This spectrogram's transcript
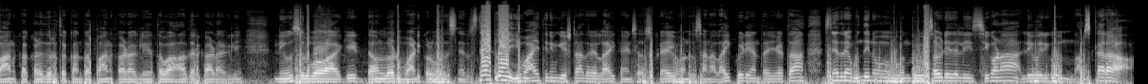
ಪಾನ್ ಕಾರ್ಡ್ ಕಳೆದಿರತಕ್ಕಂಥ ಪಾನ್ ಕಾರ್ಡ್ ಆಗಲಿ ಅಥವಾ ಆಧಾರ್ ಕಾರ್ಡ್ ಆಗಲಿ, ನೀವು ಸುಲಭವಾಗಿ ಡೌನ್ಲೋಡ್ ಮಾಡಿಕೊಳ್ಬೋದು ಸ್ನೇಹಿತರೆ. ಸ್ನೇಹಿತರೆ, ಈ ಮಾಹಿತಿ ನಿಮಗೆ ಇಷ್ಟ ಆದರೆ ಲೈಕ್ ಆ್ಯಂಡ್ ಸಬ್ಸ್ಕ್ರೈಬ್ ಒಂದು ಸಣ್ಣ ಲೈಕ್ ಕೊಡಿ ಅಂತ ಹೇಳ್ತಾ, ಸ್ನೇಹಿತರೆ, ಮುಂದಿನ ಒಂದು ಹೊಸ ವಿಡಿಯೋದಲ್ಲಿ ಸಿಗೋಣ. ಅಲ್ಲಿವರೆಗೂ ನಮಸ್ಕಾರ. करा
